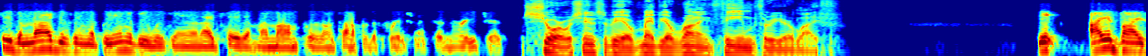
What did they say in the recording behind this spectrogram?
see the magazine that the interview was in, and I'd say that my mom put it on top of the fridge and I couldn't reach it. Sure, which seems to be a maybe a running theme through your life. It. I advise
